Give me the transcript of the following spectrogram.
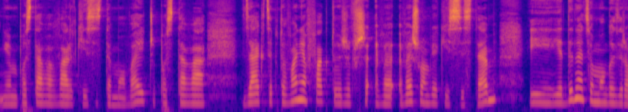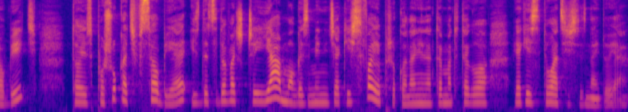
nie wiem, postawa walki systemowej, czy postawa zaakceptowania faktu, że weszłam w jakiś system i jedyne co mogę zrobić, to jest poszukać w sobie i zdecydować, czy ja mogę zmienić jakieś swoje przekonanie na temat tego, w jakiej sytuacji się znajduję.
